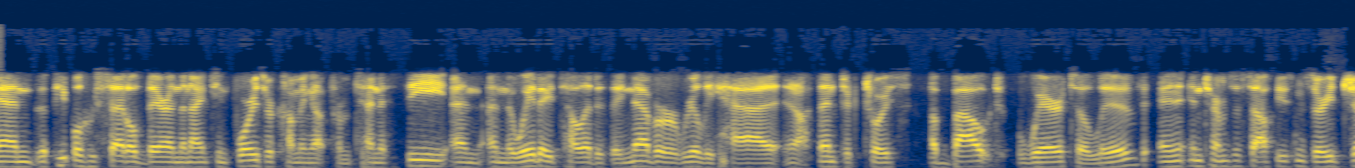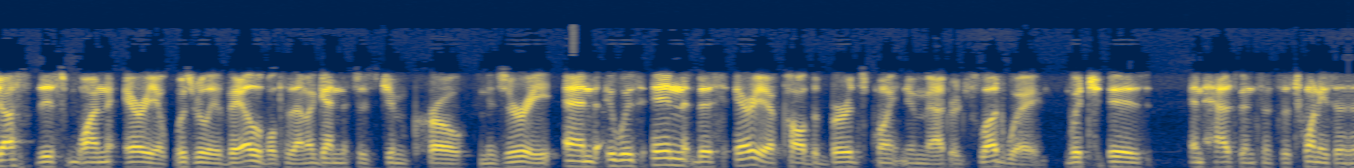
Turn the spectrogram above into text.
And the people who settled there in the 1940s are coming up from Tennessee. And, and the way they tell it is they never really had an authentic choice about where to live in, in terms of southeast Missouri. Just this one area was really available to them. Again, this is Jim Crow, Missouri. And it was in this area called the Birds Point New Madrid Floodway, which is and has been since the 20s, a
